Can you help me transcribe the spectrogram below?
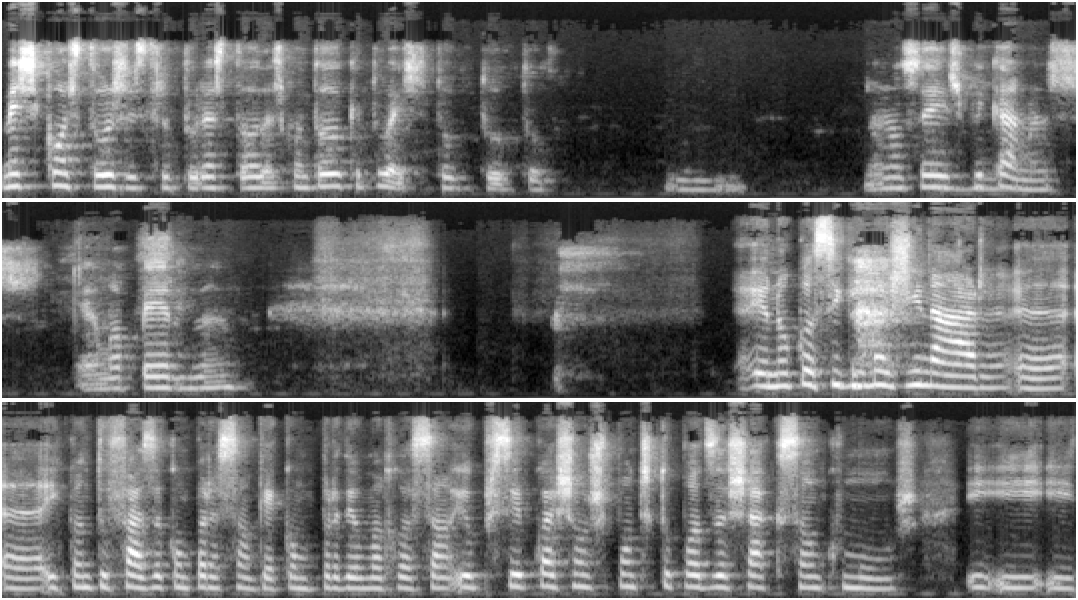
mexe com as tuas estruturas todas, com tudo o que tu és, tudo, tudo, tudo. Hum, não, sei explicar, uhum. mas é uma perda. Eu não consigo imaginar, uh, uh, e quando tu fazes a comparação, que é como perder uma relação, eu percebo quais são os pontos que tu podes achar que são comuns. E, e, e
